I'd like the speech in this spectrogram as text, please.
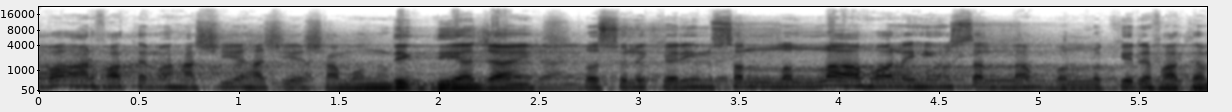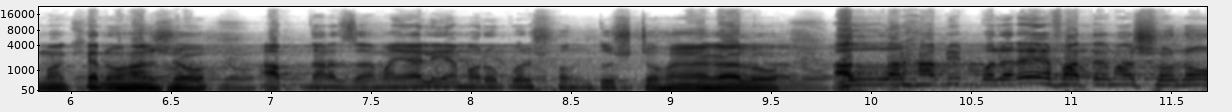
আবার ফাতেমা হাসিয়ে হাসিয়ে সামন দিক দিয়া যায়। রসুল করিম সাল্লাল্লাহু আলাইহি ওয়াসাল্লাম বলল, কিরে ফাতেমা, কেন হাসো? আপনার জামাই আলী আমার উপর সন্তুষ্ট হয়ে গেল। আল্লাহর হাবিব বলে, রে ফাতেমা, শোনো,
